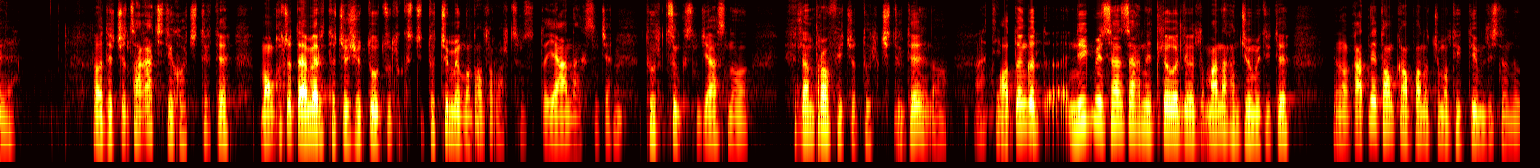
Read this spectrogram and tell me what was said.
дээ. Тэр чин цагаач их очдөг те. Монголчууд Америкт очиж шүдүү үзүүлэх гэж 40 мянган доллар болчихсон. Одоо яана гэсэн чинь төлцсөн гэсэн чинь яас нөө филантропичуд төлчдөг те. Нөө. А тийм. Одоо ингээд нийгмийн сайн сайхны төлөөлөл манайхан ч юм уу те. Энэ гадны том компаниуд ч юм бол тэгдэм л ш нь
